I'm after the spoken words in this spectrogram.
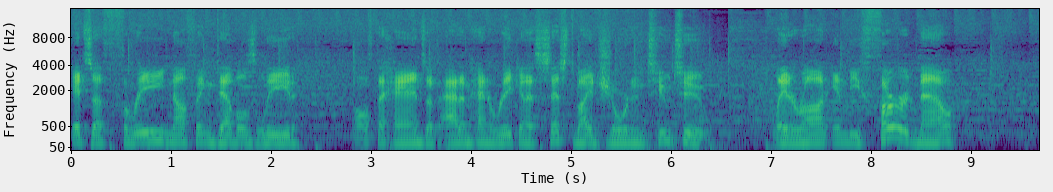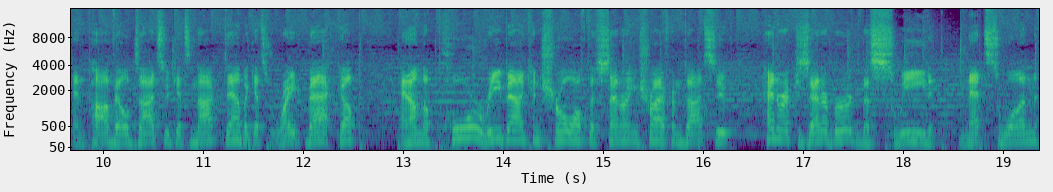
It's a 3 0 Devils lead off the hands of Adam Henrique, an assist by Jordin Tootoo. Later on in the third now, and Pavel Datsyuk gets knocked down but gets right back up. And on the poor rebound control off the centering try from Datsyuk, Henrik Zetterberg, the Swede, nets one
